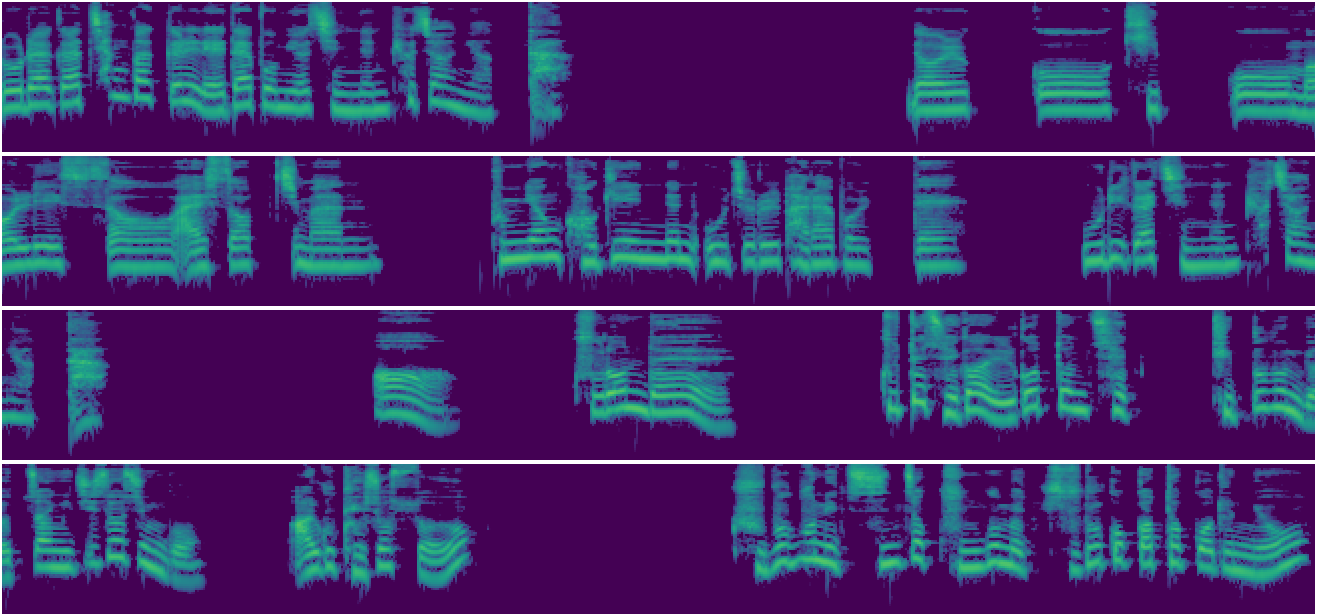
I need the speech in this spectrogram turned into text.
로라가 창밖을 내다보며 짓는 표정이었다. 넓고 깊고 멀리 있어 알 수 없지만 분명 거기 있는 우주를 바라볼 때 우리가 짓는 표정이었다. 아, 그런데 그때 제가 읽었던 책 뒷부분 몇 장이 찢어진 거 알고 계셨어요? 그 부분이 진짜 궁금해 죽을 것 같았거든요.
